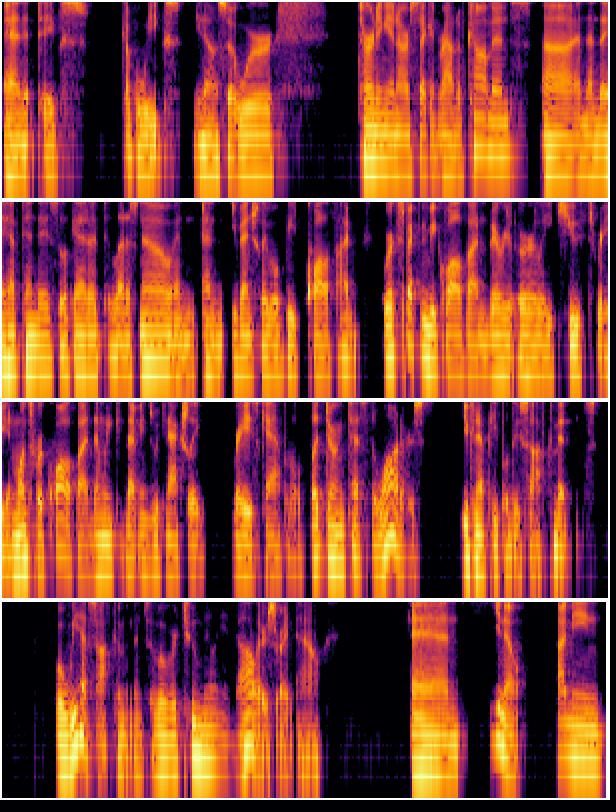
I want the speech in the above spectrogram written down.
and it takes a couple weeks you know so we're turning in our second round of comments, uh, and then they have 10 days to look at it to let us know, and and eventually we'll be qualified. We're expecting to be qualified in very early Q3, and once we're qualified, then we that means we can actually raise capital. But during test the waters, you can have people do soft commitments. Well, we have soft commitments of over two million dollars right now, and you know, I mean,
